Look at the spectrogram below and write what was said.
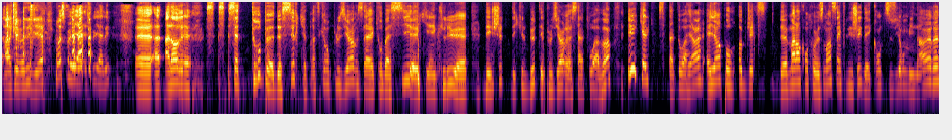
Ah, ok, vas-y Jeff. Moi, je peux y aller. Euh, alors, euh, cette troupe de cirque pratiquant plusieurs acrobaties euh, qui inclut euh, des chutes, des culbutes et plusieurs saltos avant et quelques saltos arrière, ayant pour objectif de malencontreusement s'infliger des contusions mineures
